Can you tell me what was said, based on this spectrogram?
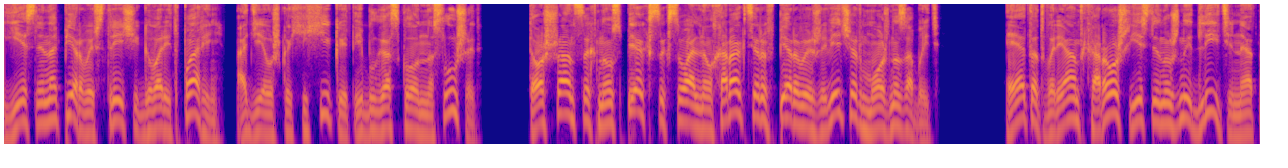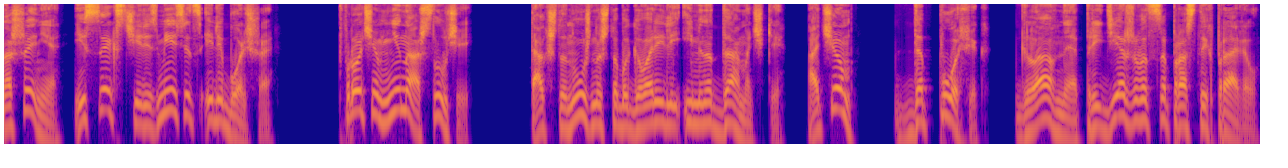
если на первой встрече говорит парень, а девушка хихикает и благосклонно слушает, то о шансах на успех сексуального характера в первый же вечер можно забыть. Этот вариант хорош, если нужны длительные отношения и секс через месяц или больше. Впрочем, не наш случай. Так что нужно, чтобы говорили именно дамочки. О чем? Да пофиг. Главное — придерживаться простых правил.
